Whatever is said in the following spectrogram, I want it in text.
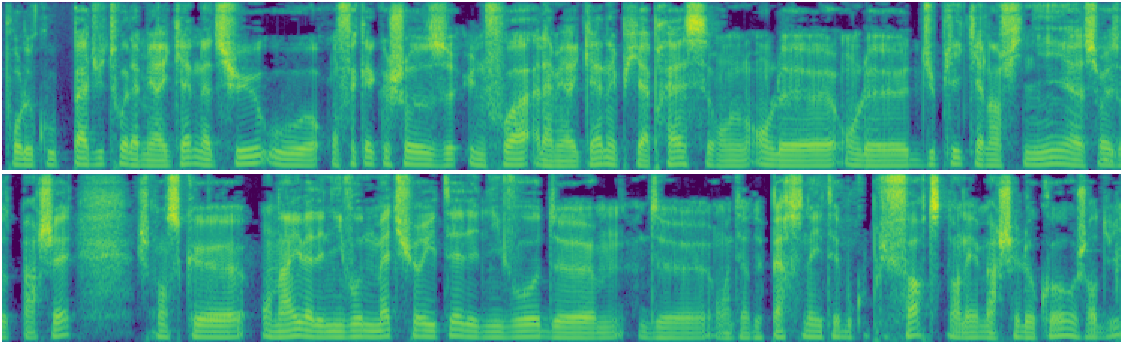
pour le coup pas du tout à l'américaine là-dessus où on fait quelque chose une fois à l'américaine et puis après on, le on le duplique à l'infini euh, sur les autres marchés. Je pense que on arrive à des niveaux de maturité, des niveaux de de on va dire de personnalité beaucoup plus fortes dans les marchés locaux aujourd'hui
